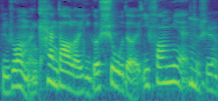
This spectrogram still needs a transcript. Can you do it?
比如说我们看到了一个事物的一方面，就是，嗯，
